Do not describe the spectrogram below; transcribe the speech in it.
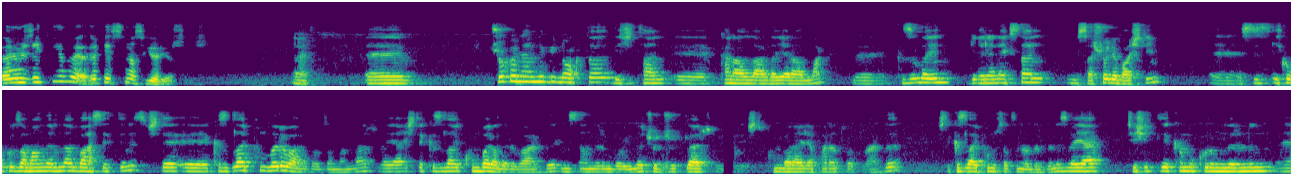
önümüzdeki yıl ve ötesi nasıl görüyorsunuz? Evet. Ee, çok önemli bir nokta dijital e, kanallarda yer almak. E, Kızılay'ın geleneksel, mesela şöyle başlayayım. E, siz ilkokul zamanlarından bahsettiniz. İşte e, Kızılay pulları vardı o zamanlar veya işte Kızılay kumbaraları vardı. insanların boyunda çocuklar işte kumbarayla para toplardı. İşte Kızılay pulu satın alırdınız veya çeşitli kamu kurumlarının e,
